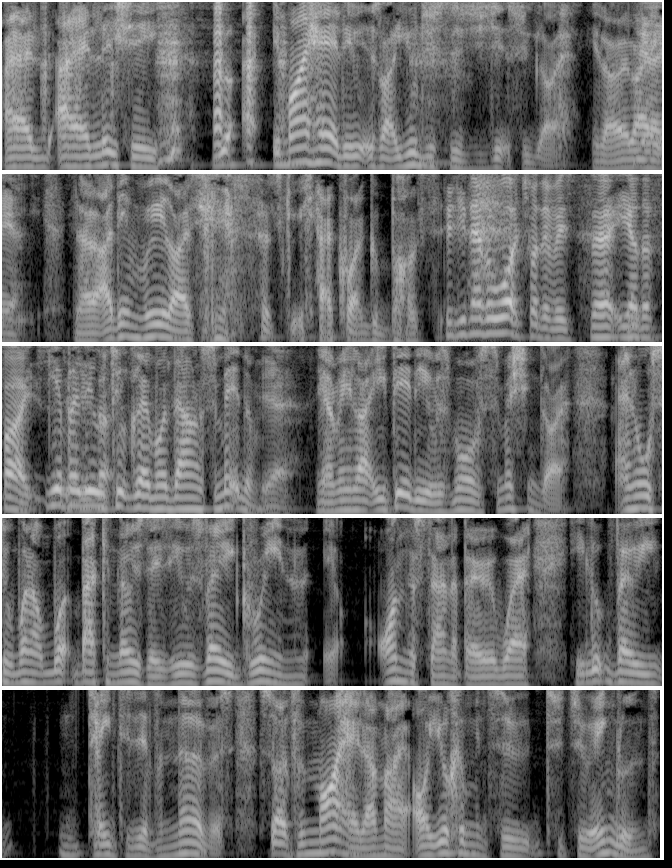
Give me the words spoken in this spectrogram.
I had, I had literally in my head it was like, "You're just a jiu-jitsu guy," you know. Like, Yeah, yeah. you know, I didn't realize he had such good, he had quite good boxing. Did you never watch one of his 30 other fights? Yeah, Did but you they not- took everyone down and submitted him. Yeah. yeah. I mean, like he did. He was more of a submission guy, and also when I back in those days, he was very green on the stand-up area where he looked very tentative and nervous. So from my head, I'm like, "Oh, you're coming to, to, to England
